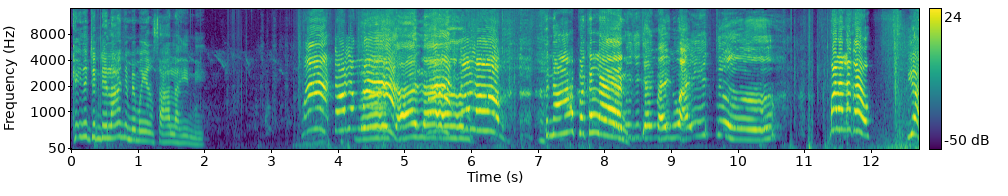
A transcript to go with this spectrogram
Kayaknya jendelanya memang yang salah ini. Mak, tolong Mak, salam. Tolong. Kenapa kalian? Aku jangan main wah itu. Mana lah kau? Ya,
